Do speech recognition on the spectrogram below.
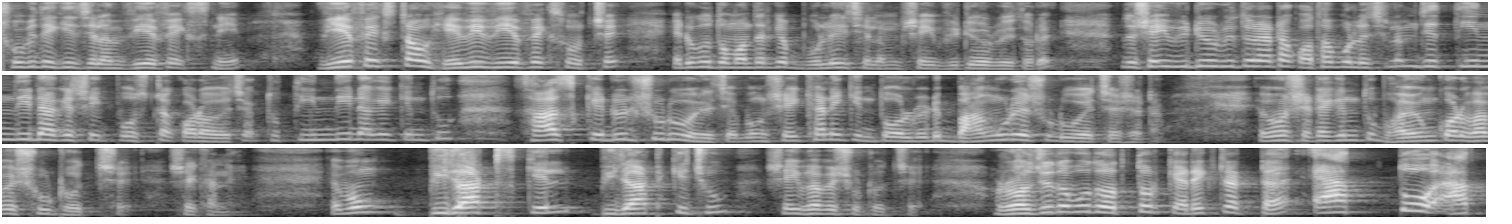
ছবি দেখিয়েছিলাম ভিএফএক্স নিয়ে। ভিএফএক্সটাও হেভি ভিএফএক্স হচ্ছে, এটুকু তোমাদেরকে বলেইছিলাম সেই ভিডিওর ভিতরে। তো সেই ভিডিওর ভিতরে একটা কথা বলেছিলাম যে, তিন দিন আগে সেই পোস্টটা করা হয়েছে, তো তিন দিন আগে কিন্তু থার্ড স্কেডিউল শুরু হয়েছে এবং সেইখানে কিন্তু অলরেডি বাঙুরে শুরু হয়েছে সেটা। এবং সেটা কিন্তু ভয়ঙ্করভাবে শ্যুট হচ্ছে সেখানে। এবং বিরাট স্কেল, বিরাট কিছু সেইভাবে শ্যুট হচ্ছে। রজতবাবু দত্তর ক্যারেক্টারটা এত এত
